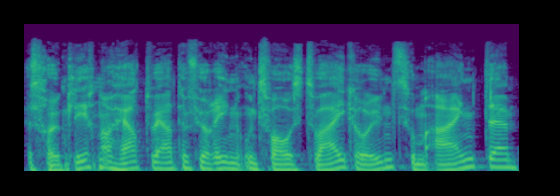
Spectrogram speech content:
es könnte gleich noch hart werden für ihn und zwar aus zwei Gründe. Zum einen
